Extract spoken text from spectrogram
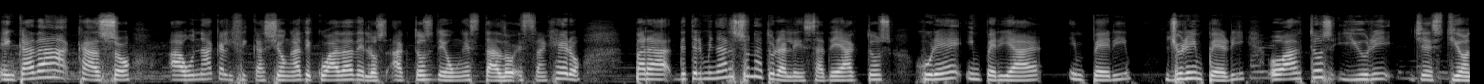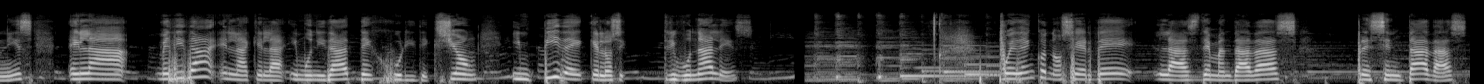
en cada caso a una calificación adecuada de los actos de un Estado extranjero. Para determinar su naturaleza de actos jure imperial, imperi, jure imperi o actos iuri gestionis, en la medida en la que la inmunidad de jurisdicción impide que los tribunales pueden conocer de las demandadas presentadas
